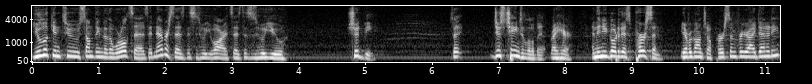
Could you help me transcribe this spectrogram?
You look into something that the world says, it never says this is who you are, it says this is who you should be. So just change a little bit right here. And then you go to this person. You ever gone to a person for your identity?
